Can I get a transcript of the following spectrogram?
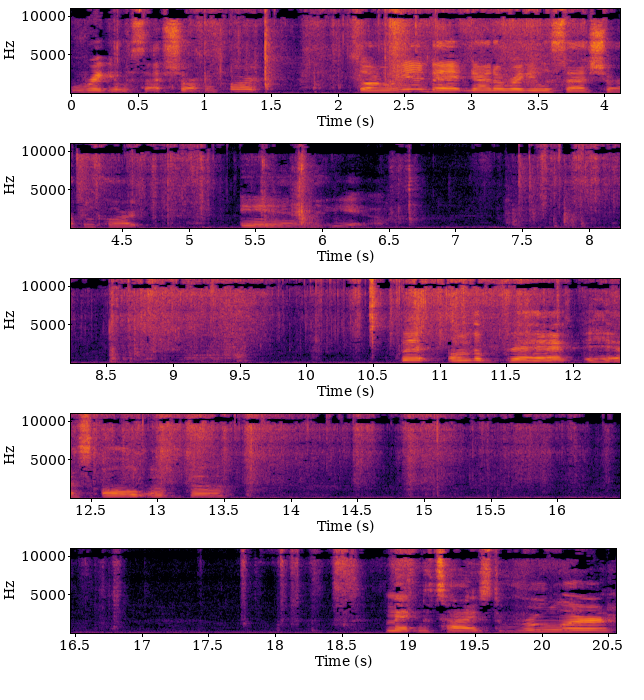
regular size sharpen card. So I ran back, got a regular size sharpen card and yeah. But on the back, it has all of the magnetized ruler.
